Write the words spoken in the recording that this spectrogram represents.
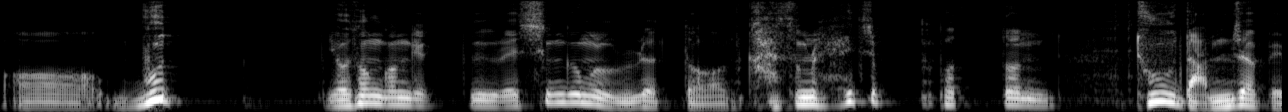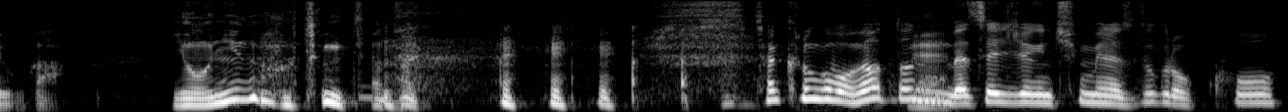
어묻 여성 관객들의 심금을 울렸던 가슴을 헤집었던 두 남자 배우가 연인으로 등장을. 참 그런 거 보면 어떤 네. 메시지적인 측면에서도 그렇고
